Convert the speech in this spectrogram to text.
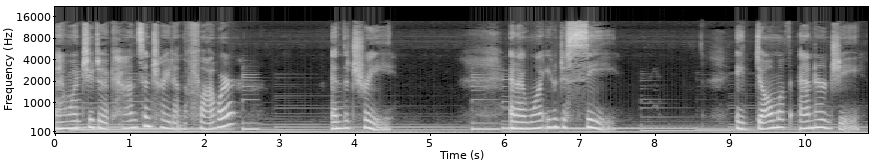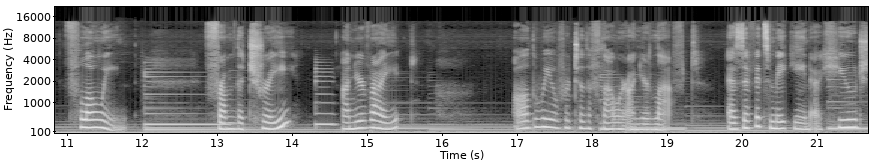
I want you to concentrate on the flower and the tree and I want you to see a dome of energy flowing from the tree on your right all the way over to the flower on your left, as if it's making a huge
